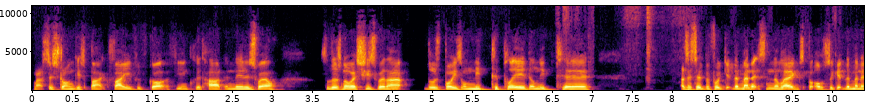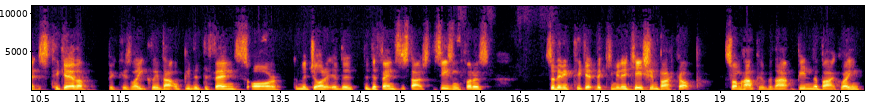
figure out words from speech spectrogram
that's the strongest back five we've got if you include Hart in there as well. So there's no issues with that. Those boys will need to play. They'll need to, as I said before, get the minutes in the legs, but also get the minutes together because likely that will be the defence or the majority of the, the defence that starts the season for us. So they need to get the communication back up. So I'm happy with that being the back line.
